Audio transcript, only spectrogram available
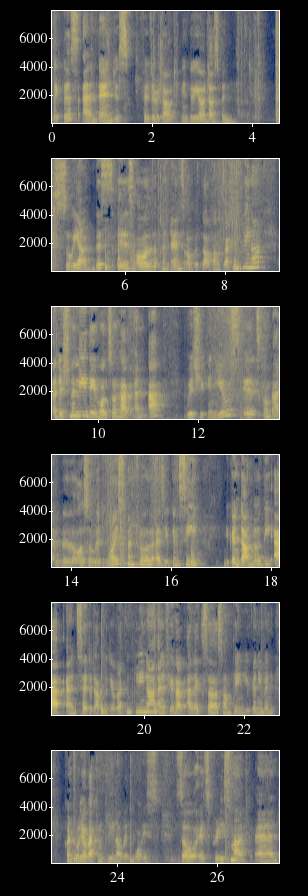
like this and then just filter it out into your dustbin. So yeah this is all the contents of the Blaupunkt vacuum cleaner. Additionally they also have an app which you can use. It's compatible also with voice control as you can see you can download the app and set it up with your vacuum cleaner. And if you have Alexa or something, you can even control your vacuum cleaner with voice. So it's pretty smart. And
